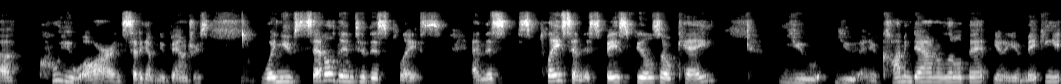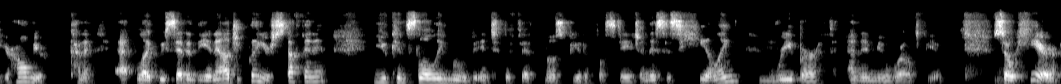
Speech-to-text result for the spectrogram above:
uh, who you are and setting up new boundaries. When you've settled into this place and this place and this space feels okay you you and you're calming down a little bit you know you're making it your home you're kind of like we said in the analogy putting your stuff in it you can slowly move into the fifth most beautiful stage and this is healing Mm. rebirth and a new worldview. So here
